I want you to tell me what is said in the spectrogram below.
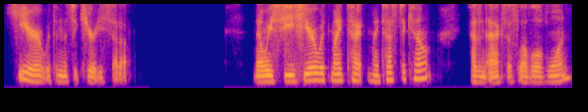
here within the security setup. Now we see here with my, te my test account has an access level of one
